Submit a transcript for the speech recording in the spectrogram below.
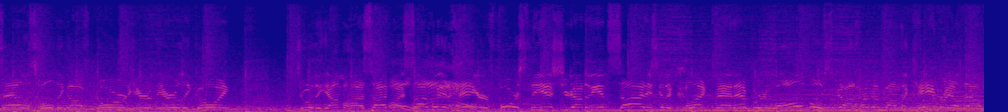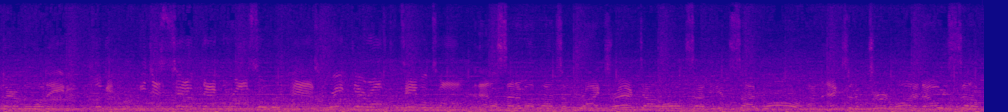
Rosales holding off Nord here in the early going. Two of the Yamaha side by Oh, side. Look at. Hager force the issue down to the inside. He's going to collect Van Everett, who almost got hung up on the K-rail down there in the 180. Look at, he just set up that crossover pass right there off the tabletop. And that'll set him up on some dry track down alongside the inside wall on the exit of turn one. And now he's set up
